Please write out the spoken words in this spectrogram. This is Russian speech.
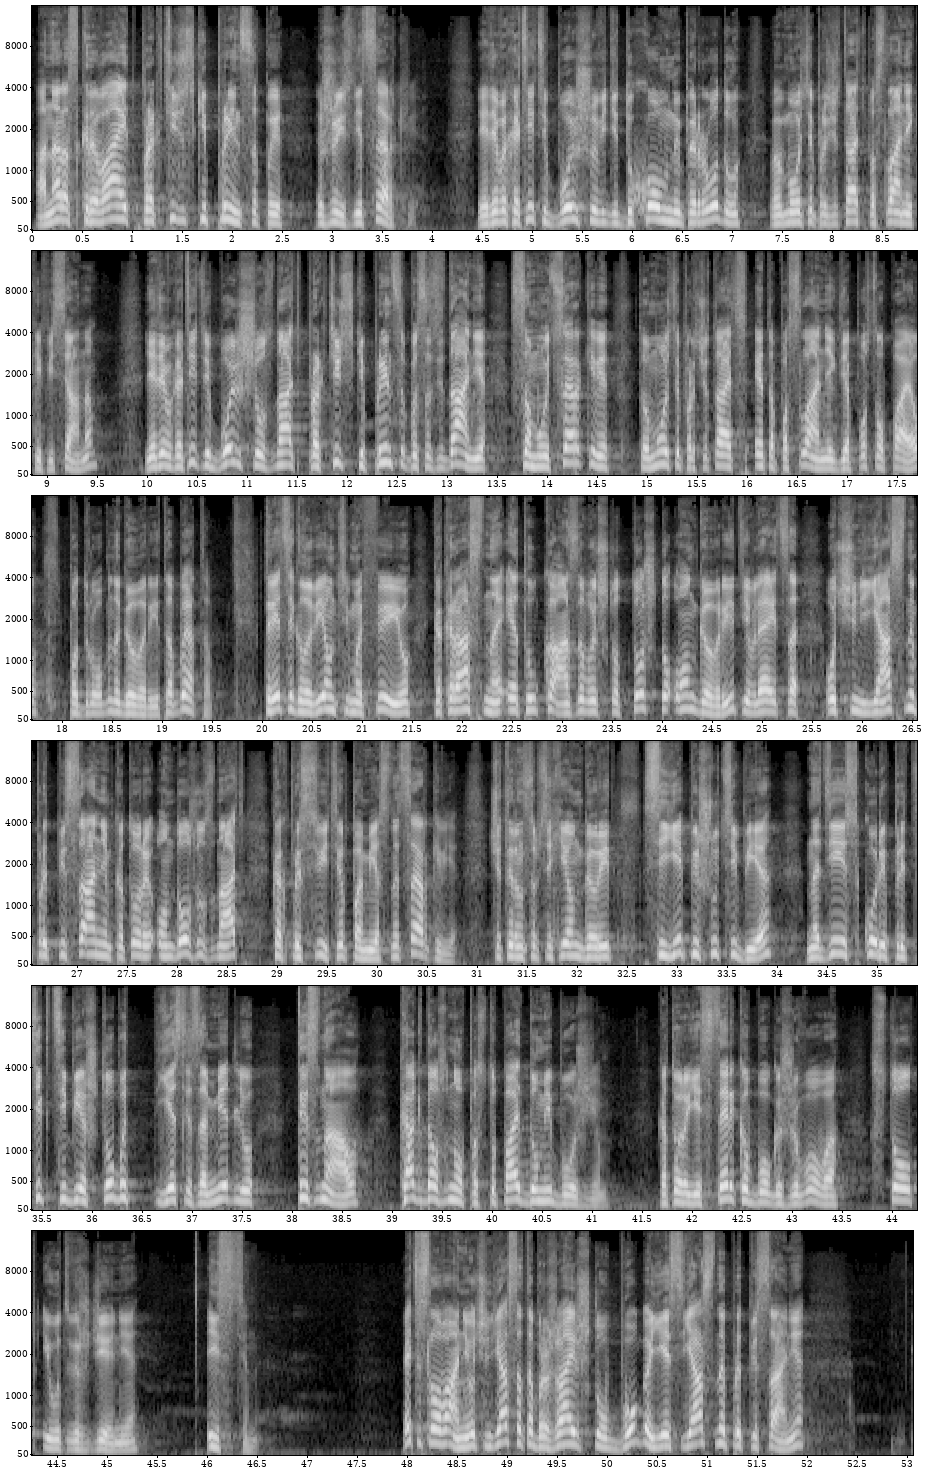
она раскрывает практически принципы жизни церкви. Если вы хотите больше увидеть духовную природу, вы можете прочитать послание к Ефесянам. Если вы хотите больше узнать практически принципы созидания самой церкви, то можете прочитать это послание, где апостол Павел подробно говорит об этом. Третьей главе он Тимофею как раз на это указывает, что то, что он говорит, является очень ясным предписанием, которое он должен знать как пресвитер по местной церкви. В 14 стихе он говорит, «Сие пишу тебе, надеясь вскоре прийти к тебе, чтобы, если замедлю, ты знал, как должно поступать в Доме Божьем, который есть церковь Бога живого, столб и утверждение истины. Эти слова, они очень ясно отображают, что у Бога есть ясное предписание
